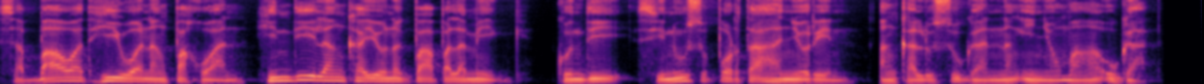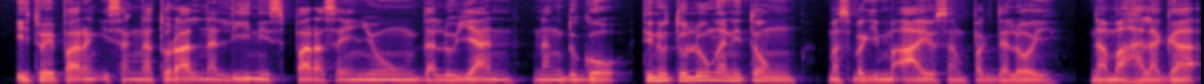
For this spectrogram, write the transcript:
sa bawat hiwa ng pakwan, hindi lang kayo nagpapalamig, kundi sinusuportahan nyo rin ang kalusugan ng inyong mga ugat. Ito ay parang isang natural na linis para sa inyong daluyan ng dugo. Tinutulungan itong mas maging maayos ang pagdaloy na mahalaga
